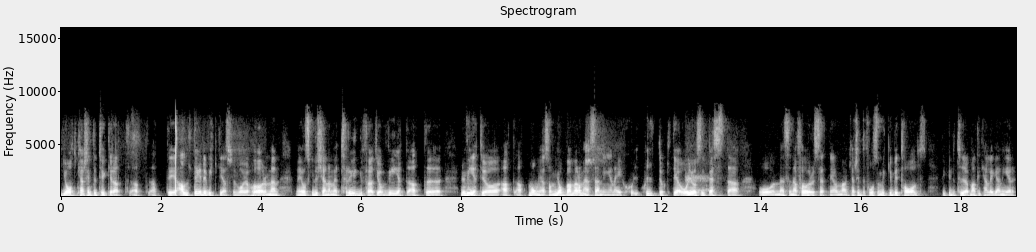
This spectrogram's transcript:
Jag kanske inte tycker att, att, att det alltid är det viktigaste vad jag hör, men, men jag skulle känna mig trygg för att jag vet att eh, nu vet jag att, att många som jobbar med de här sändningarna är skitduktiga och gör sitt bästa och med sina förutsättningar och man kanske inte får så mycket betalt, vilket betyder att man inte kan lägga ner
